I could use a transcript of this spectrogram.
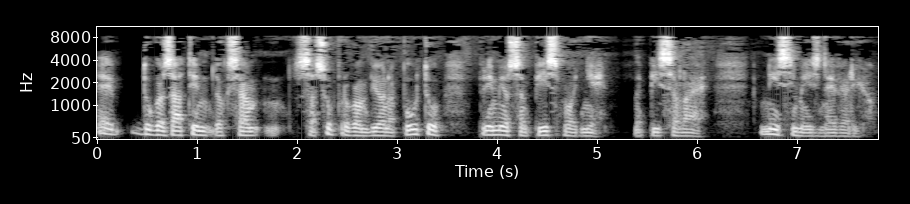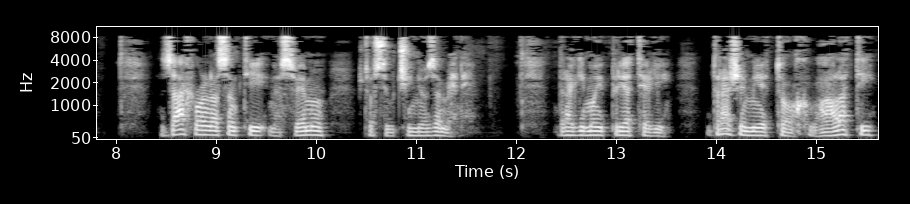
Ne dugo zatim, dok sam sa suprugom bio na putu, primio sam pismo od nje. Napisala je, nisi me izneverio. Zahvalna sam ti na svemu što si učinio za mene. Dragi moji prijatelji, draže mi je to hvala ti,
